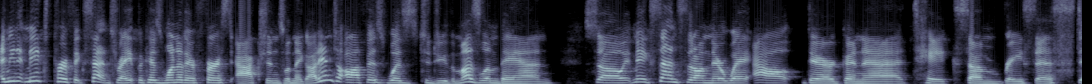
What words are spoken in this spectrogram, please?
I mean, it makes perfect sense, right? Because one of their first actions when they got into office was to do the Muslim ban. So it makes sense that on their way out, they're going to take some racist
